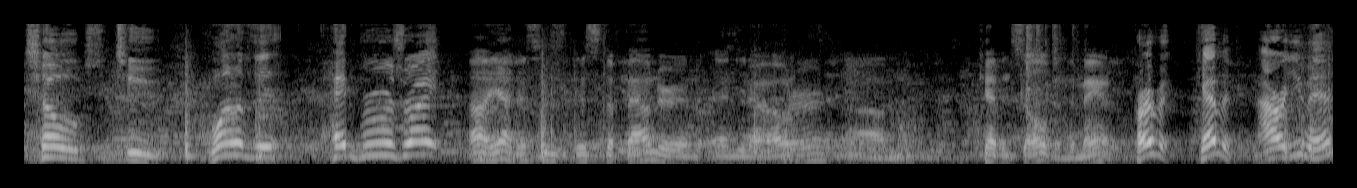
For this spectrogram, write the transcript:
chose to. One of the head brewers, right? Oh yeah, this is this is the founder and, and you know owner, um, Kevin Sullivan, the man. Perfect. Kevin, how are you, man?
